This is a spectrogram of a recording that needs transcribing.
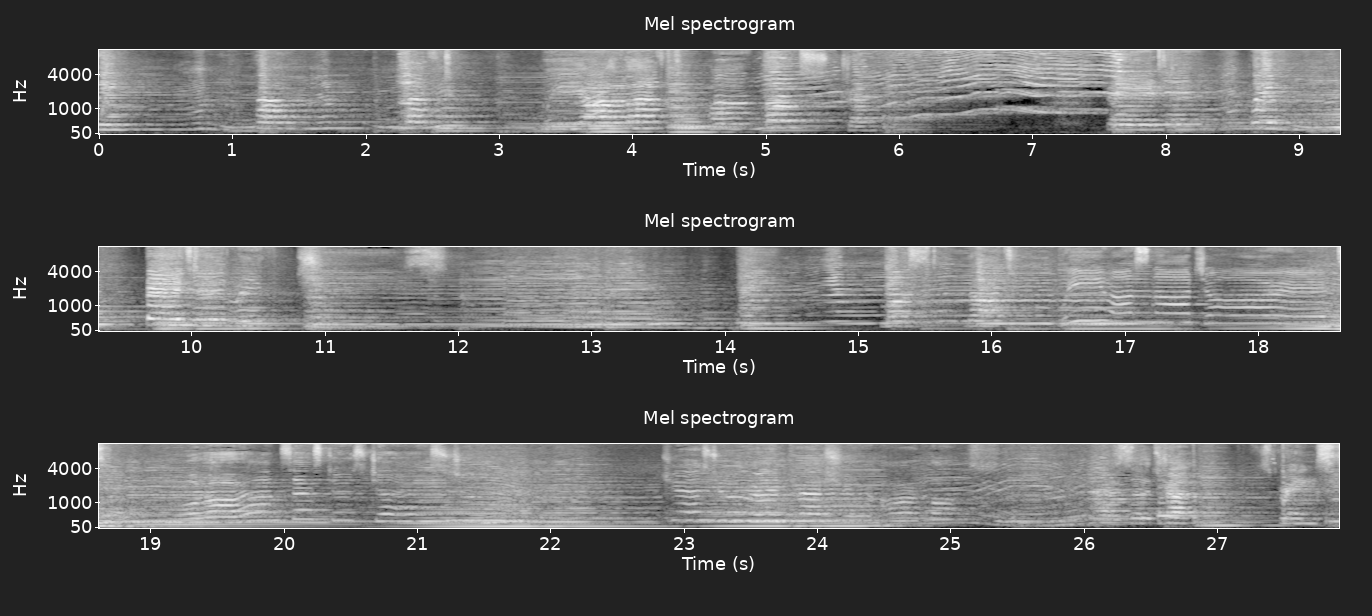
we are left, we are left almost dread. Baited with, baited with cheese. We must not, We must not jar it. for our ancestors' gesture, gesture and pressure are lost as the trap springs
